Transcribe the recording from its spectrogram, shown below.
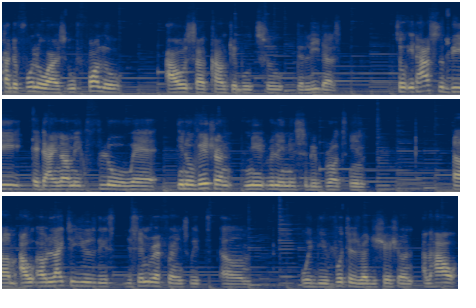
And the followers who follow are also accountable to the leaders. So it has to be a dynamic flow where innovation need, really needs to be brought in. Um, I, I, would like to use this the same reference with um, with the voters registration and how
